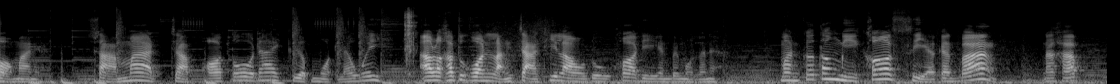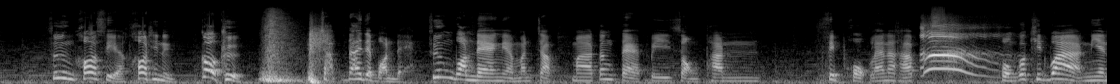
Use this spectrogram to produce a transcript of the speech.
บอกมาเนี่ยสามารถจับออโต้ได้เกือบหมดแล้วเว้ย เอาละครับทุกคนหลังจากที่เราดูข้อดีกันไปหมดแล้วเนี่ย มันก็ต้องมีข้อเสียกันบ้างนะครับ ซึ่งข้อเสียข้อที่หนึ่งก็คือ จับได้แต่บอลแดง ซึ่งบอลแดงเนี่ยมันจับมาตั้งแต่ปี 2016 แล้วนะครับ ผมก็คิดว่าเนียน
